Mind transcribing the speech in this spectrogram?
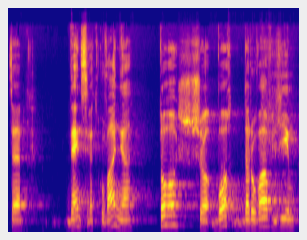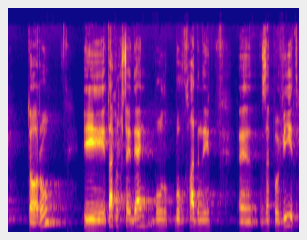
Це день святкування того, що Бог дарував їм Тору. І також в цей день був, був вкладений е, заповіт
